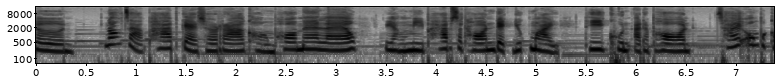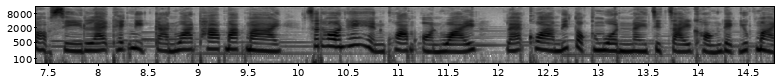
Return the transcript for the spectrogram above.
ชิญ นอกจากภาพแก่ชราของพ่อแม่แล้ว ยังมีภาพสะท้อนเด็กยุคใหม่ ที่คุณอัธพร ใช้องค์ประกอบสีและเทคนิคการวาดภาพมากมาย สะท้อนให้เห็นความอ่อนไหวและความวิตกกังวลในจิตใจของเด็กยุคใหม่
